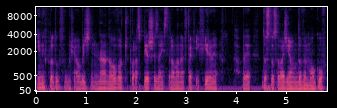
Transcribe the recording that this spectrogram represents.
innych produktów musiało być na nowo, czy po raz pierwszy zainstalowane w takiej firmie, aby dostosować ją do wymogów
